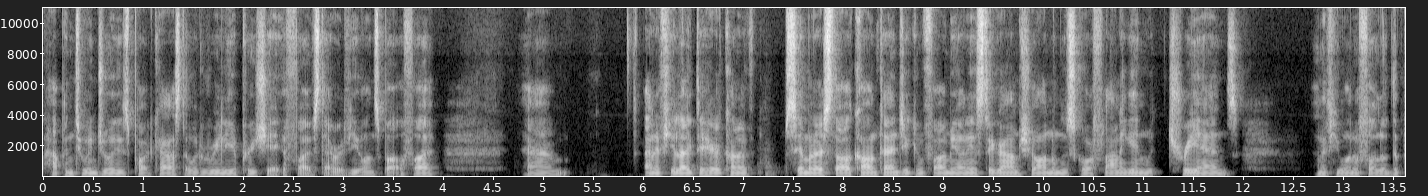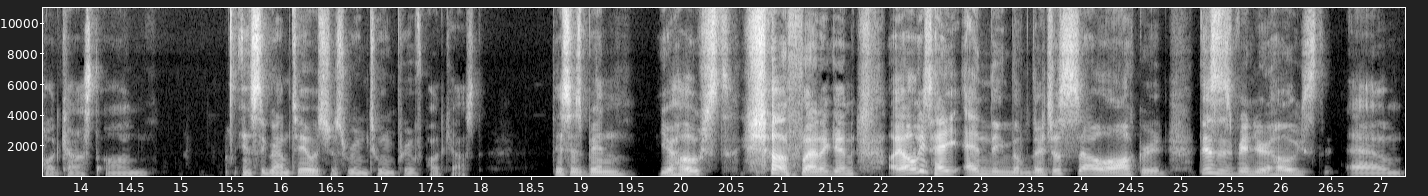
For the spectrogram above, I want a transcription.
happen to enjoy this podcast, I would really appreciate a five star review on Spotify. Um, and if you like to hear kind of similar style content, you can find me on Instagram, Sean underscore Flannagan with three N's. And if you want to follow the podcast on Instagram too, it's just Room to Improve Podcast. This has been your host, Sean Flannagan. I always hate ending them, they're just so awkward. This has been your host. Um,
